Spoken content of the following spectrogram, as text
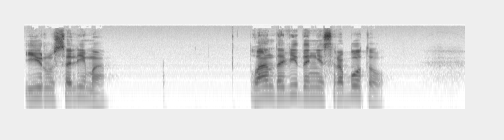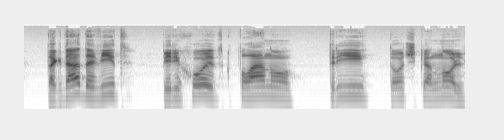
Иерусалима. План Давида не сработал. Тогда Давид переходит к плану 3.0.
